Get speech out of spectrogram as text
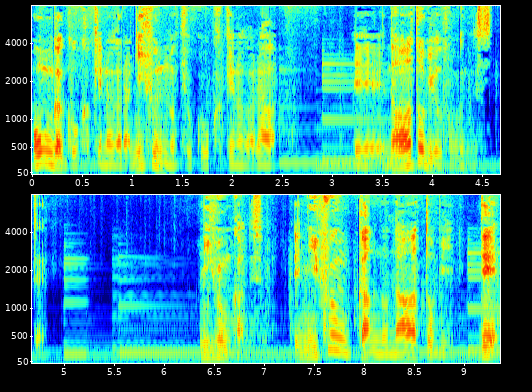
音楽をかけながら、2分の曲をかけながら、えー、縄跳びを飛ぶんですって。2分間ですよ。で、2分間の縄跳びで、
